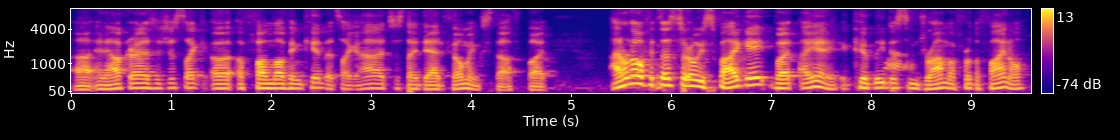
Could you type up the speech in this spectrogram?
Uh, and Alcaraz is just like a, a fun loving kid that's like, ah, it's just my dad filming stuff. But I don't know if it's necessarily Spygate, but uh, yeah, it could lead to some drama for the final.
